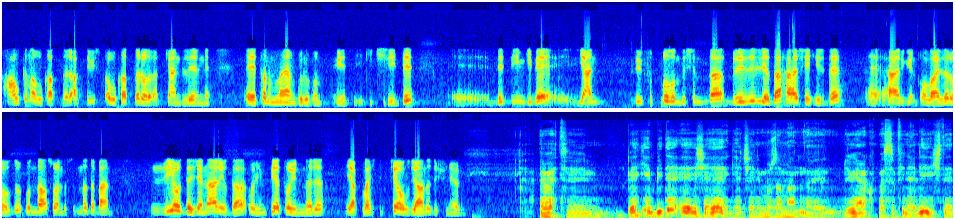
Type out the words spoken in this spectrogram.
halkın avukatları, aktivist avukatlar olarak kendilerini e, tanımlayan grubun üyesi iki kişiydi. E, dediğim gibi yani futbolun dışında Brezilya'da her şehirde e, her gün olaylar oldu. Bundan sonrasında da ben Rio de Janeiro'da olimpiyat oyunları yaklaştıkça olacağını düşünüyorum. Evet. E, peki bir de e, şeye geçelim o zaman. E, Dünya Kupası finali işte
